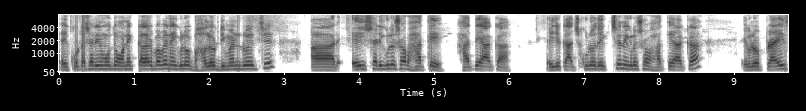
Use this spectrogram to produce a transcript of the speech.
এই কোটা শাড়ির মধ্যে অনেক কালার পাবেন, এগুলো ভালো ডিমান্ড রয়েছে। আর এই শাড়িগুলো সব হাতে হাতে আঁকা। এই যে কাজগুলো দেখছেন, এগুলো সব হাতে আঁকা। এগুলো প্রাইস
